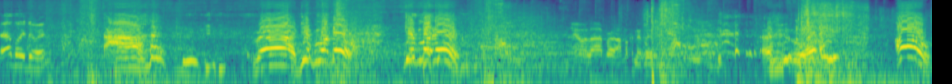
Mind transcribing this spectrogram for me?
How boy doing? Ah! Bruh, get from up there! Get from up there! I ain't gonna lie, bro. I'm gonna come at this. what? Oh!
